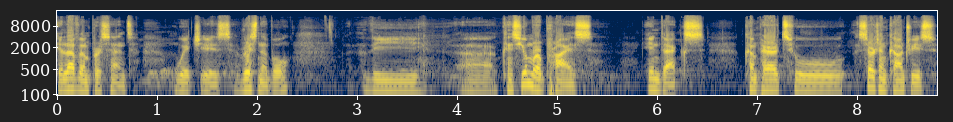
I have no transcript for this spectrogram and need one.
11%, which is reasonable. The uh, consumer price index compared to certain countries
